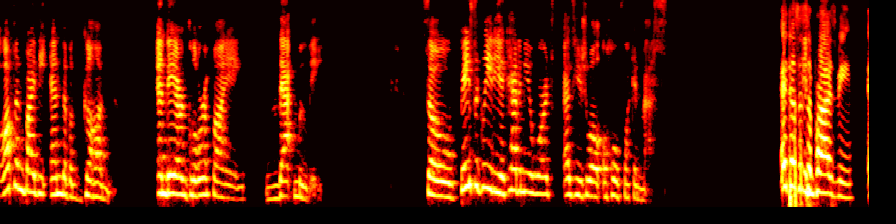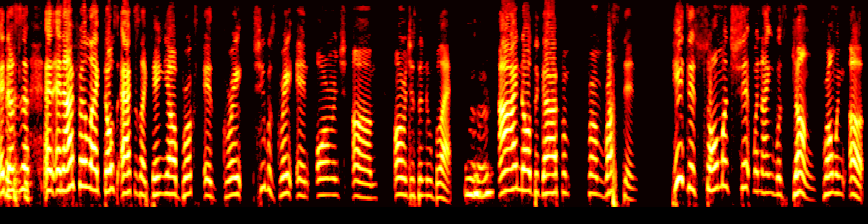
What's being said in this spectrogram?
often by the end of a gun. And they are glorifying that movie. So basically, the Academy Awards, as usual, a whole fucking mess. It doesn't surprise me it doesn't and and I feel like those actors like Danielle Brooks is great. She was great in Orange um Orange is the New Black. Mm-hmm. I know the guy from from Rustin. He did so much shit when I was young, growing up.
